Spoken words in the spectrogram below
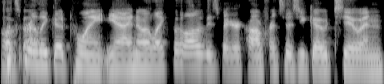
That's that. a really good point. Yeah, I know I like a lot of these bigger conferences you go to and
